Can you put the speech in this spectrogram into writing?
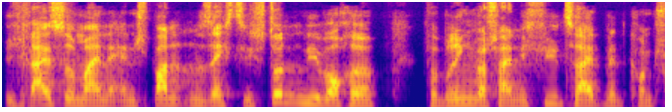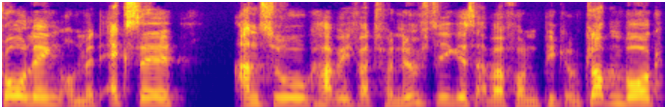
Ich reiße so meine entspannten 60 Stunden die Woche, verbringe wahrscheinlich viel Zeit mit Controlling und mit Excel. Anzug habe ich was Vernünftiges, aber von Pik und Kloppenburg.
